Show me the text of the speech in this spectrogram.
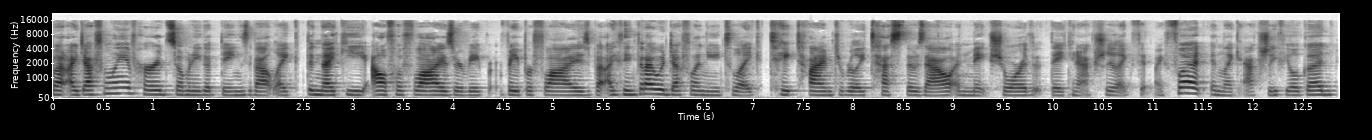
but I definitely have heard so many good things about like the Nike Alpha Flies or Vapor, Vapor Flies, but I think that I would definitely need to like take time to really test those out and make sure that they can actually like fit my foot and like actually feel good.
